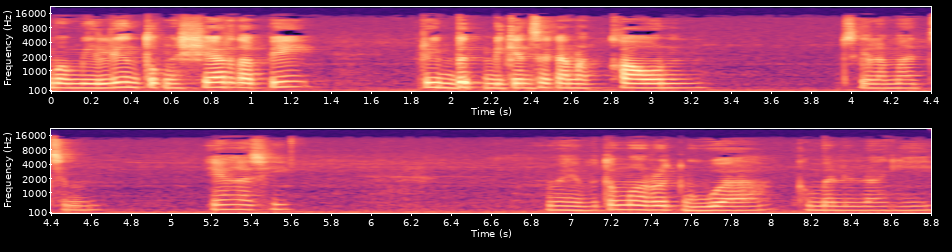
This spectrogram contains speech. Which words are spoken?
memilih untuk nge-share tapi ribet bikin second account segala macem? Ya gak sih? Ya betul menurut gua kembali lagi.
